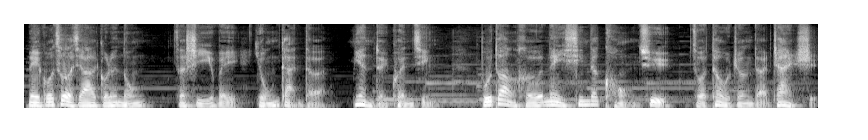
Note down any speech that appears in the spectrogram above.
美国作家格伦农则是一位勇敢的面对困境。不断和内心的恐惧做斗争的战士，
